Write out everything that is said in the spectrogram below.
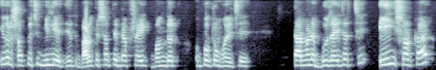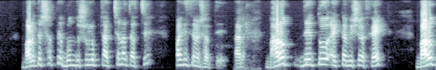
এগুলো সবকিছু মিলিয়ে যেহেতু ভারতের সাথে ব্যবসায়িক বন্ধের উপক্রম হয়েছে, তার মানে বোঝাই যাচ্ছে এই সরকার ভারতের সাথে বন্ধু সুলভ চাচ্ছে না চাচ্ছে পাকিস্তানের সাথে। আর ভারত যেহেতু একটা বিষয় ফ্যাক্ট ভারত,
